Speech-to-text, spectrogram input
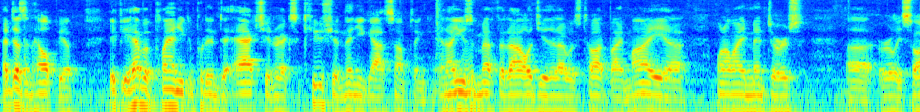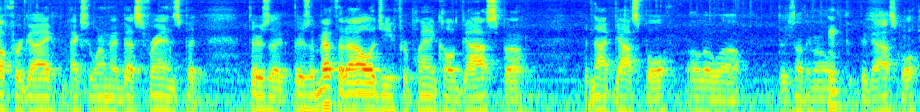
That doesn't help you. If you have a plan, you can put into action or execution. Then you got something. And I use a methodology that I was taught by my uh, one of my mentors uh, early software guy, actually one of my best friends. But there's a there's a methodology for planning called GOSPA, but not gospel, although uh, there's nothing wrong with the gospel.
